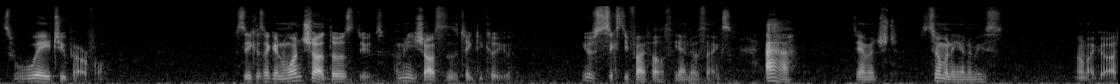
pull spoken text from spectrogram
It's way too powerful. See, because I can one-shot those dudes. How many shots does it take to kill you? You have 65 health. Yeah, no thanks. Ah! Damaged. So many enemies. Oh my god.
